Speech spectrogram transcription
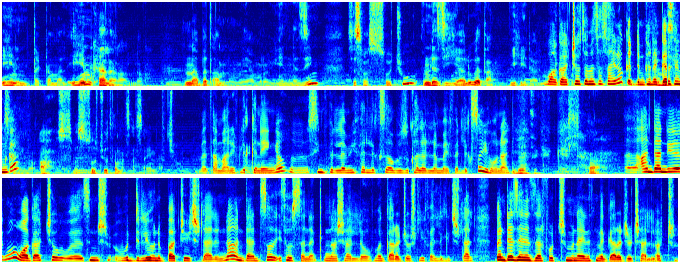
ይህን እንጠቀማል። ይሄም color አለው እና በጣም ነው የሚያምረው። የእነዚህም ስስ በስሶቹ እንደዚህ እያሉ በጣም ይሄዳሉ። ዋጋቸው ተመሳሳይ ነው። ቅድም ከነገርከን ጋር ነው። አዎ ስስ በስሶቹ ተመሳሳይ ናቸው። በጣም አሪፍ ልክ ነኛው። simple ለሚፈልግ ሰው ብዙ color ለማይፈልግ ሰው ይሆናል። በትክክል አዎ። አንዳንዴ ደግሞ ዋጋቸው ትንሽ ውድ ሊሆንባቸው ይችላል እና አንዳንድ ሰው የተወሰነ ቅናሽ ያለው መጋረጃዎች ሊፈልግ ይችላል። በእንደዚህ አይነት ዘርፎች ምን አይነት መጋረጃዎች አላችሁ?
